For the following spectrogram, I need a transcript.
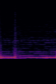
Mm-hmm.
